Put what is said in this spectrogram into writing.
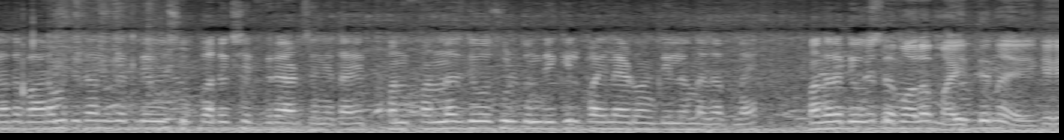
दादा बारामती तालुक्यातले ऊस उत्पादक शेतकरी अडचणीत आहेत पण पन्नास दिवस उलटून देखील पहिला ॲडव्हान्स दिला जात नाही. पंधरा दिवस मला माहिती नाही की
